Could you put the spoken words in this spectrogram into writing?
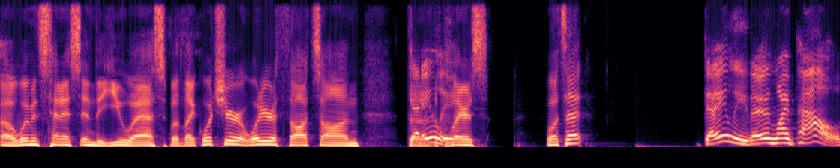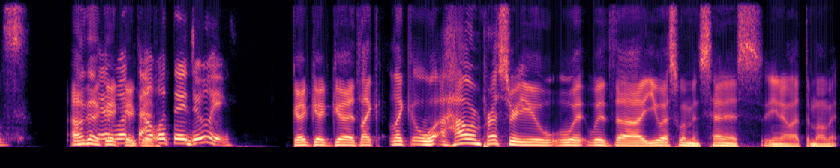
uh, women's tennis in the U.S., but like, what's your what are your thoughts on the, the players? What's that? Daily, they're my pals. Oh, good, They're good, what, good, about good, what they're doing. good, good, good. Like, like, how impressed are you with with uh, U.S. women's tennis? You know, at the moment.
